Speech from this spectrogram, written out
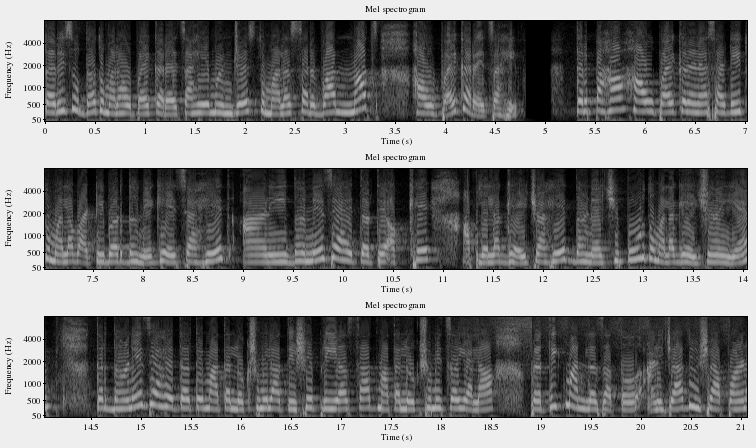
तरी सुद्धा तुम्हाला उपाय करायचा आहे. म्हणजेच तुम्हाला सर्वांनाच हा उपाय करायचा आहे. तर पहा हा उपाय करण्यासाठी तुम्हाला वाटीभर धने घ्यायचे आहेत आणि धने जे आहेत तर ते अख्खे आपल्याला घ्यायचे आहेत. धण्याची पूड तुम्हाला घ्यायची नाही आहे तर धणे जे आहेत तर ते माता लक्ष्मीला अतिशय प्रिय असतात. माता लक्ष्मीचं याला प्रतीक मानलं जातं आणि ज्या दिवशी आपण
